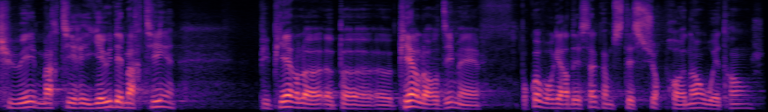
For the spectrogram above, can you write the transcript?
tués, martyrés, il y a eu des martyrs. Puis Pierre, euh, euh, Pierre leur dit, mais pourquoi vous regardez ça comme si c'était surprenant ou étrange?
